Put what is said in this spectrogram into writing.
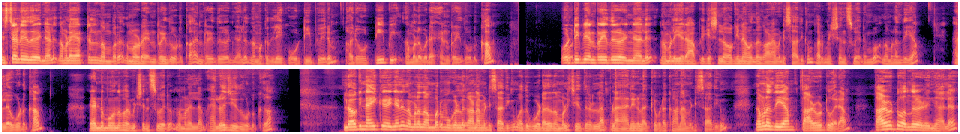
ഇൻസ്റ്റാൾ ചെയ്ത് കഴിഞ്ഞാൽ നമ്മൾ എയർടെൽ നമ്പർ നമ്മളിവിടെ എന്റർ ചെയ്ത് കൊടുക്കുക. എന്റർ ചെയ്ത് കഴിഞ്ഞാൽ നമുക്കിതിലേക്ക് ഒ ടി പി വരും. ആ ഒരു ഒ ടി പി നമ്മളിവിടെ എന്റർ ചെയ്ത് കൊടുക്കാം. ഒ ടി പി എന്റർ ചെയ്ത് കഴിഞ്ഞാൽ നമ്മൾ ഈ ഒരു ആപ്ലിക്കേഷൻ ലോഗിൻ ആവുന്നത് കാണാൻ വേണ്ടി സാധിക്കും. പെർമിഷൻസ് വരുമ്പോൾ നമ്മൾ എന്ത് ചെയ്യാം? അലോ കൊടുക്കാം. രണ്ട് മൂന്ന് പെർമിഷൻസ് വരും. നമ്മളെല്ലാം അലോ ചെയ്ത് കൊടുക്കുക. ലോഗിൻ ആയി കഴിഞ്ഞാൽ നമ്മുടെ നമ്പർ മുകളിൽ കാണാൻ വേണ്ടി സാധിക്കും. അതുകൂടാതെ നമ്മൾ ചെയ്തിട്ടുള്ള പ്ലാനുകളൊക്കെ ഇവിടെ കാണാൻ വേണ്ടി സാധിക്കും. നമ്മൾ എന്ത് ചെയ്യാം? താഴോട്ട് വരാം. താഴോട്ട് വന്നു കഴിഞ്ഞാൽ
